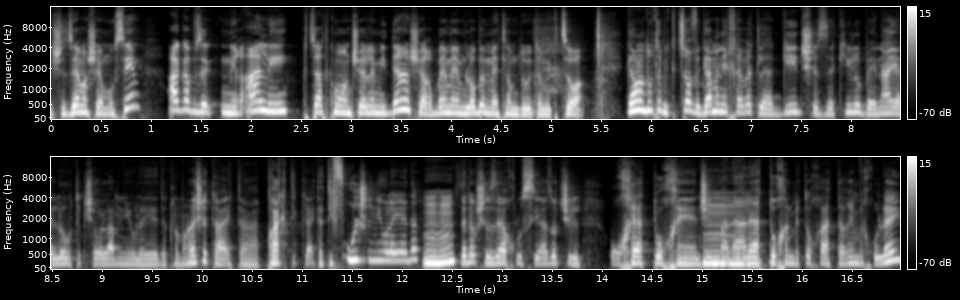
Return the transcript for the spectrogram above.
שזה מה שהם עושים. אגב, זה נראה לי קצת כמו אנשי למידה, שהרבה מהם לא באמת למדו את המקצוע. גם למדו את המקצוע, וגם אני חייבת להגיד שזה כאילו בעיניי הלואו-טק של עולם ניהול הידע. כלומר, יש את, ה, את הפרקטיקה, את התפעול של ניהול הידע, מהמם. בסדר? שזה האוכלוסייה הזאת של עורכי התוכן, של Mm. מנהלי התוכן בתוך האתרים וכולי, אה,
